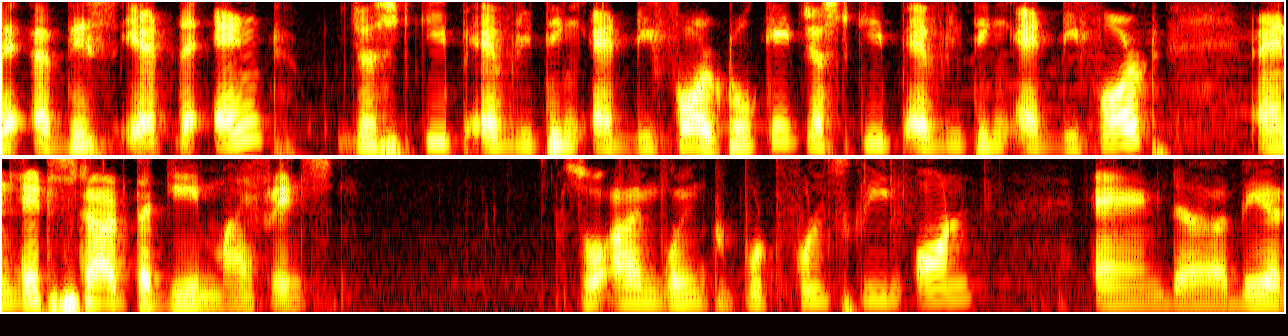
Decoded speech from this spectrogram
uh, this at the end just keep everything at default okay just keep everything at default and let's start the game my friends so i'm going to put full screen on and uh, they are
